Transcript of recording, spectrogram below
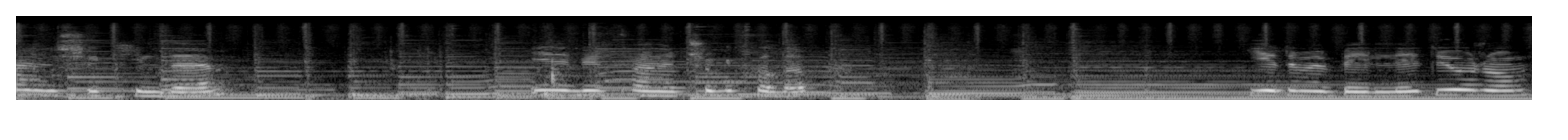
Aynı şekilde yeni bir tane çubuk alıp yerimi belli ediyorum.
